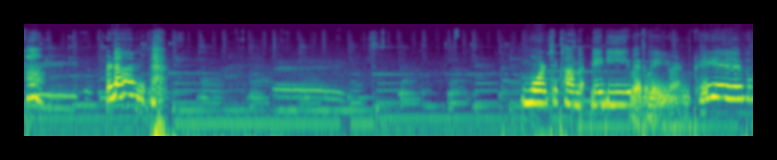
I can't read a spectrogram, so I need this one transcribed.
Hey. We're done! More to come, maybe, by the way you are creative.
